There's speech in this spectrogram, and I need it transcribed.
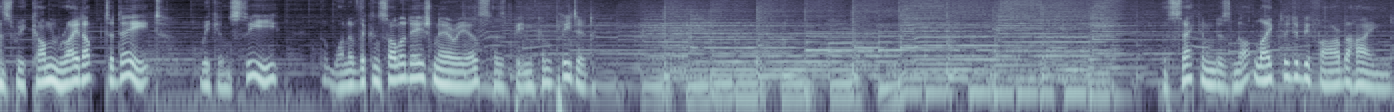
As we come right up to date, we can see that one of the consolidation areas has been completed. The second is not likely to be far behind.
